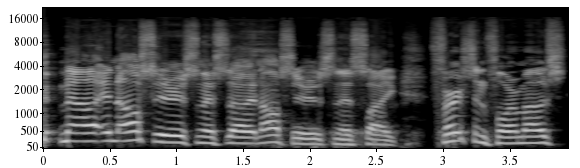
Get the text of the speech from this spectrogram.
no, in all seriousness, though, in all seriousness, like first and foremost,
